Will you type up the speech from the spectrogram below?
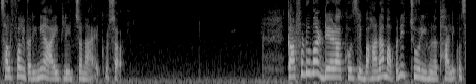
छलफल गरिने आयोगले जनाएको छ। काठमाडौँमा डेडा खोज्ने बाहनामा पनि चोरी हुन थालेको छ।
